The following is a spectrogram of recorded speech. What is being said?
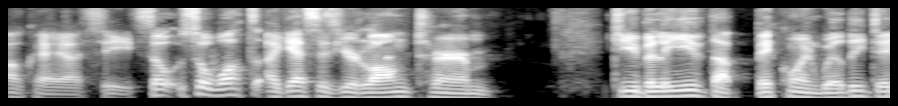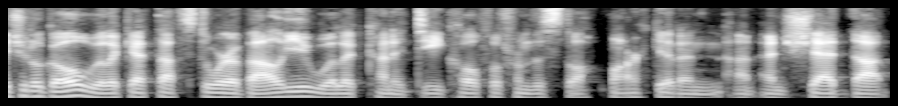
Okay, I see. So so what I guess is your long term do you believe that Bitcoin will be digital gold? Will it get that store of value? Will it kind of decouple from the stock market and, and, and shed that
